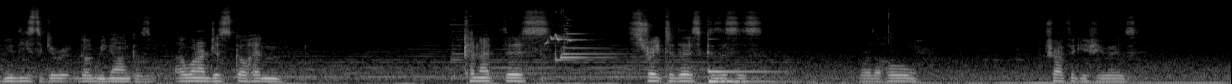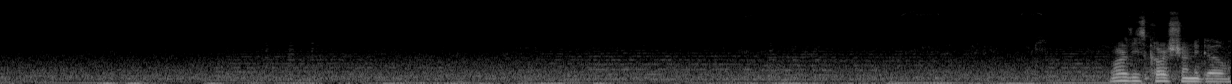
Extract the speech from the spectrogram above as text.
I need these to get rid, go be gone because I want to just go ahead and connect this straight to this because this is where the whole traffic issue is. Where are these cars trying to go?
